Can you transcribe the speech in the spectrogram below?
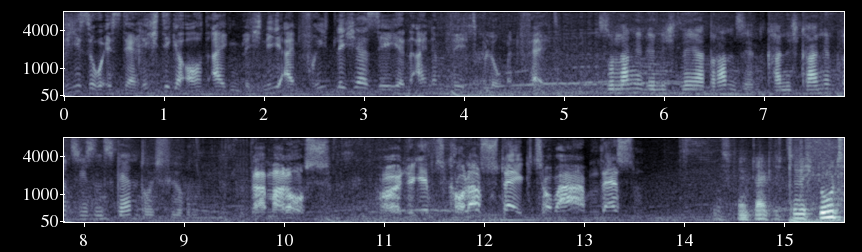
Wieso ist der richtige Ort eigentlich nie ein friedlicher See in einem Wildblumenfeld? Solange wir nicht näher dran sind, kann ich keinen präzisen Scan durchführen. Dann mal los. Heute gibt's Kolosssteak zum Abendessen. Das klingt eigentlich ziemlich gut.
